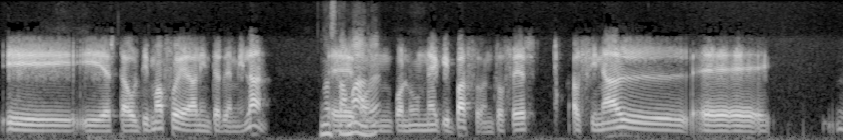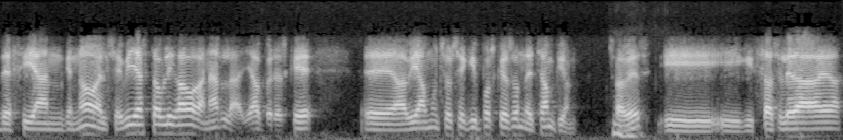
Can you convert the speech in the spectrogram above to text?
Y, y, esta última fue al Inter de Milán. No está mal, con un equipazo. Entonces, al final eh, decían que no, el Sevilla está obligado a ganarla, ya, pero es que eh, había muchos equipos que son de Champions, ¿sabes? y, quizás se le da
